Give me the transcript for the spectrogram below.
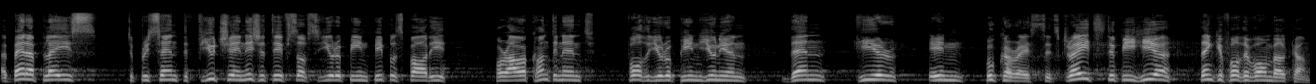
a better place to present the future initiatives of the European People's Party for our continent, for the European Union, than here in Bucharest. It's great to be here. Thank you for the warm welcome.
